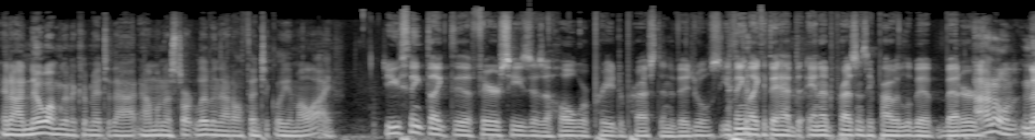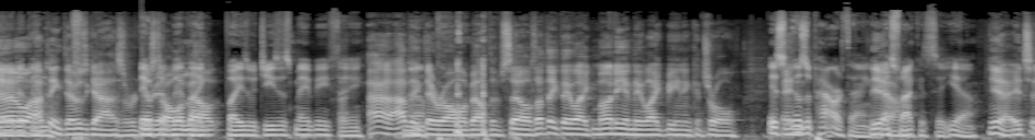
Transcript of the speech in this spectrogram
and I know I'm going to commit to that, and I'm going to start living that authentically in my life. Do you think like the Pharisees as a whole were pretty depressed individuals? You think like if they had the antidepressants, they probably a little bit better. I don't know. I think those guys were they just all about. like buddies with Jesus, maybe. If they, I, I think they were all about themselves. I think they like money and they like being in control. It's, it was a power thing. That's Yeah. what I could see. Yeah, Yeah, it's. I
